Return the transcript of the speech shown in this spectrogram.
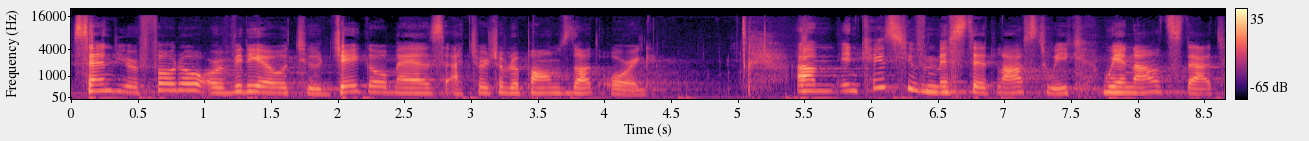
Send your photo or video to jgomez at churchofthepalms.org. Um, in case you've missed it last week, we announced that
